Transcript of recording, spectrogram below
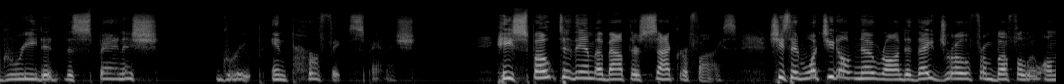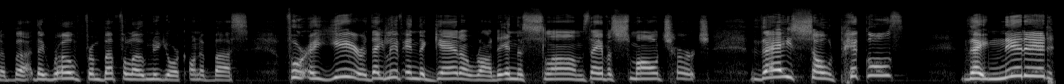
greeted the Spanish group in perfect Spanish. He spoke to them about their sacrifice. She said, What you don't know, Rhonda, they drove from Buffalo on a bus. They rode from Buffalo, New York on a bus. For a year, they live in the ghetto, Rhonda, in the slums. They have a small church. They sold pickles, they knitted,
